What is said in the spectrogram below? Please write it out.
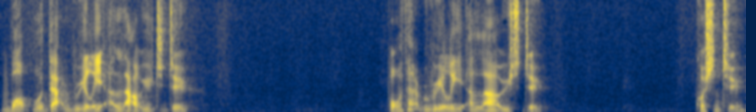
What would that really allow you to do? What would that really allow you to do? Question two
